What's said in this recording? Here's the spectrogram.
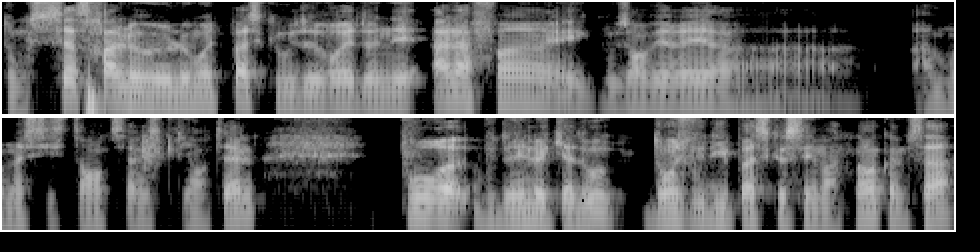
Donc ça sera le, mot de passe que vous devrez donner à la fin et que vous enverrez à, mon assistante service clientèle pour vous donner le cadeau dont je vous dis pas ce que c'est maintenant. Comme ça,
